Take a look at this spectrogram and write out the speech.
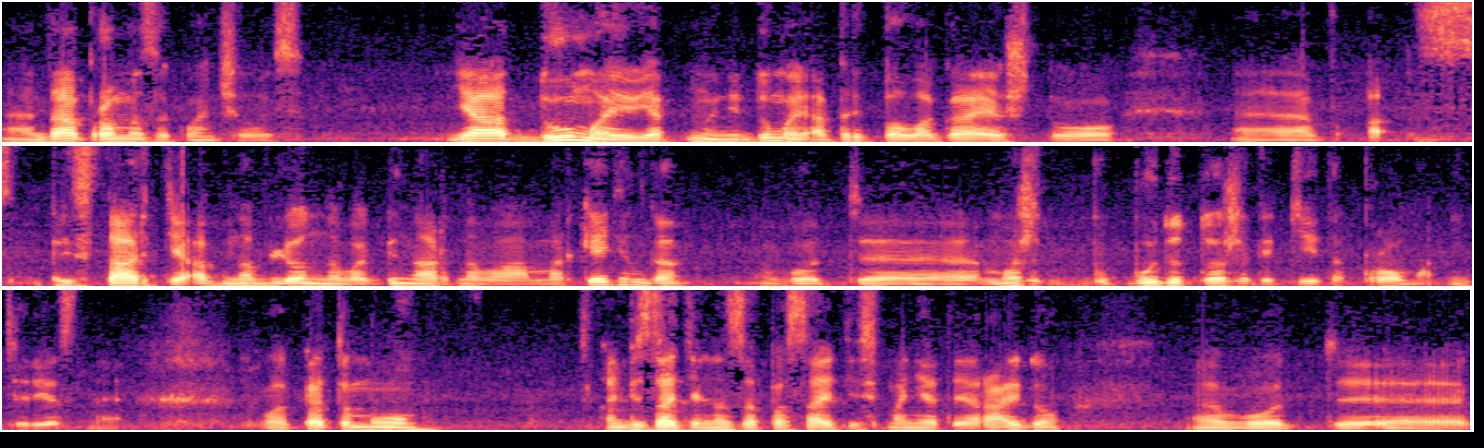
А, да, промо закончилось. Я думаю, я ну, не думаю, а предполагаю, что э, а, при старте обновленного бинарного маркетинга вот, э, может будут тоже какие-то промо интересные. Вот, поэтому обязательно запасайтесь монетой Райду. Э, вот, э,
